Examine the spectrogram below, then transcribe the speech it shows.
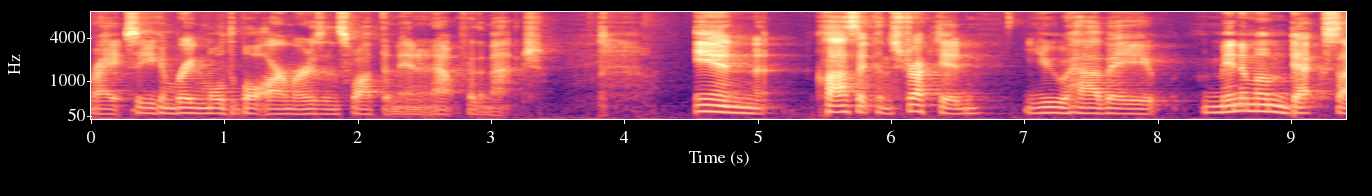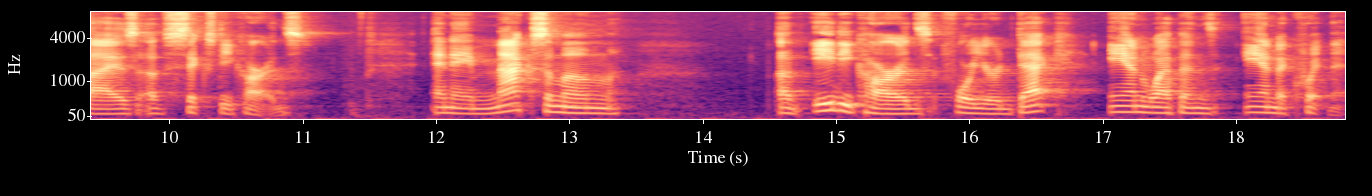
right? So you can bring multiple armors and swap them in and out for the match. In classic constructed, you have a minimum deck size of 60 cards and a maximum of 80 cards for your deck and weapons and equipment.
